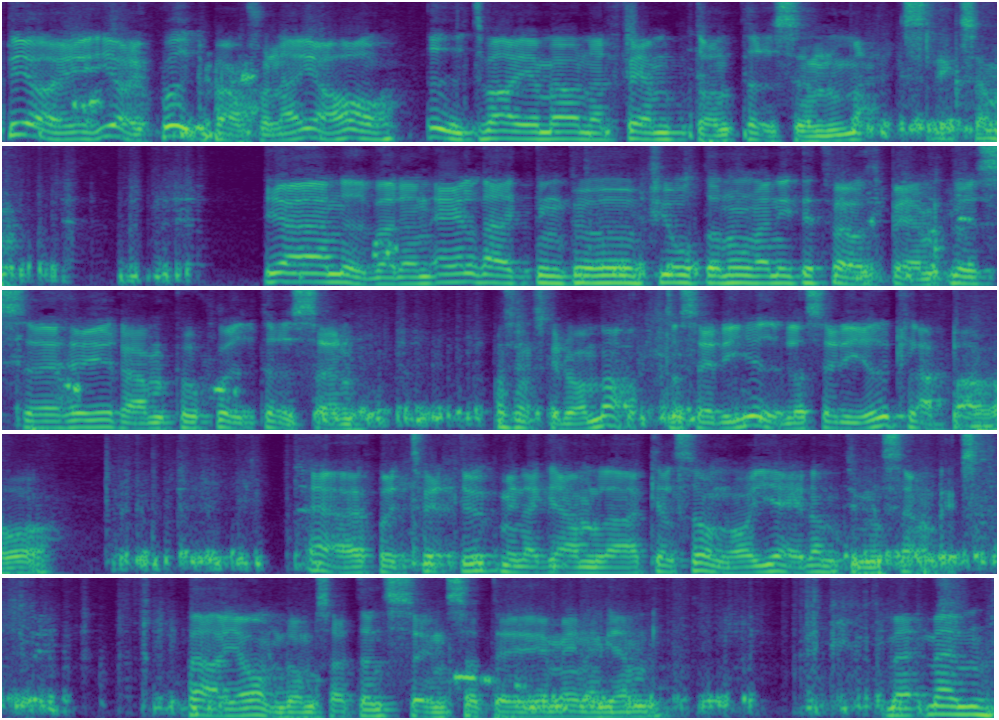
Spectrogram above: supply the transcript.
För jag är, jag är sjukpensionär. Jag har ut varje månad 15 000 max liksom. Ja, nu var det en elräkning på 1492 spänn plus eh, hyran på 7000. Och sen ska du ha mat och så är det jul och så är det julklappar. Och... Ja, jag får ju tvätta upp mina gamla kalsonger och ge dem till min son. Liksom. Färga om dem så att det inte syns att det är mina gamla. Men, men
